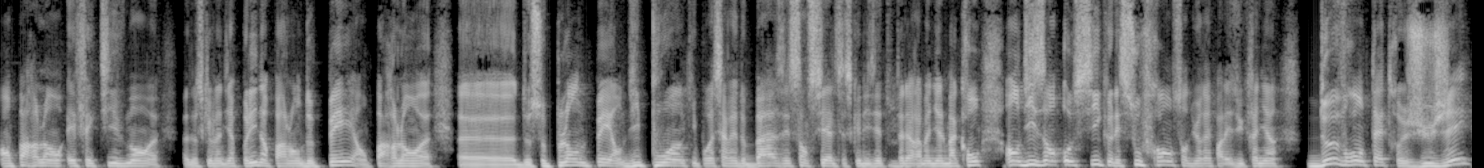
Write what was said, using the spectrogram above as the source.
en parlant effectivement euh, de ce que vient de dire Pauline, en parlant de paix, en parlant euh, de ce plan de paix en dix points qui pourrait servir de base essentielle, c'est ce que disait tout à l'heure Emmanuel Macron, en disant aussi que les souffrances endurées par les Ukrainiens devront être jugées.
